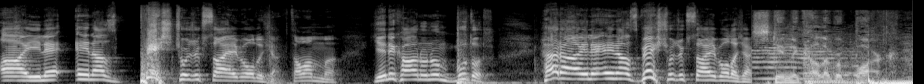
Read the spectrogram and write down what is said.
aile en az 5 çocuk sahibi olacak tamam mı? Yeni kanunum budur. Her aile en az 5 çocuk sahibi olacak. Skin the color of bark.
